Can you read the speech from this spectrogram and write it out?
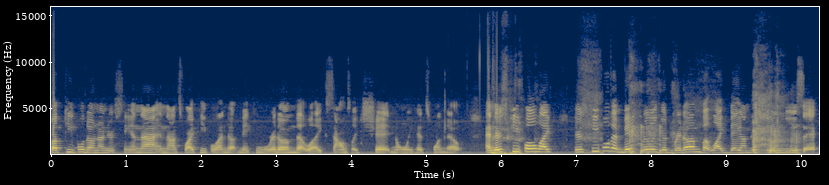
but people don't understand that, and that's why people end up making rhythm that like sounds like shit and only hits one note. And there's people like there's people that make really good rhythm, but like they understand music.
